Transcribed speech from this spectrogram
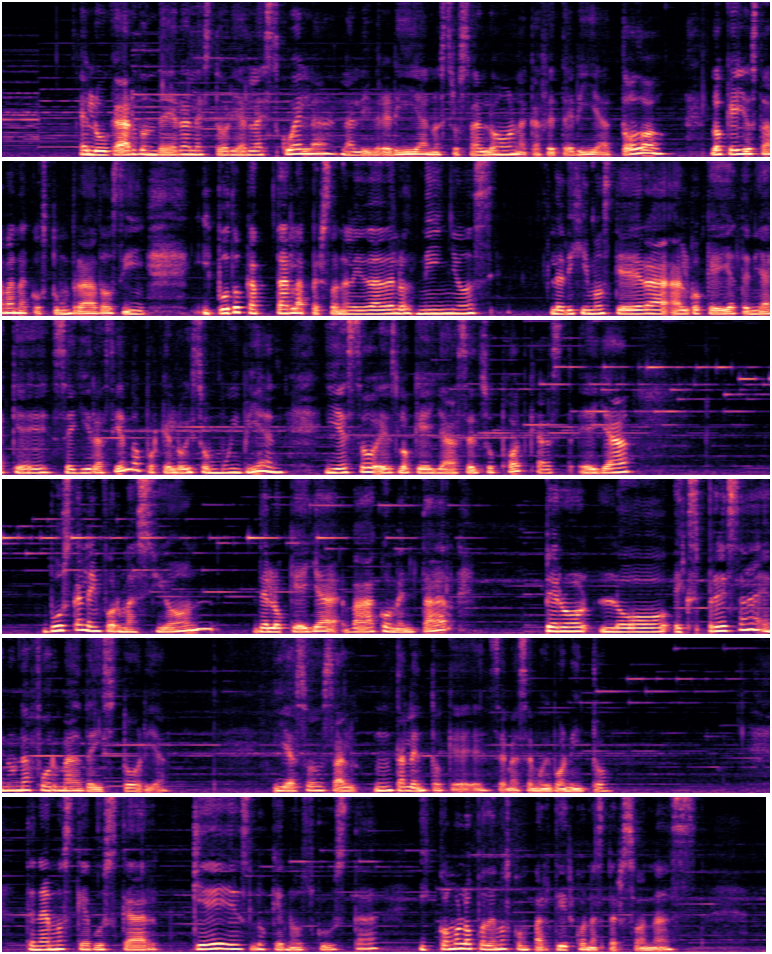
el lugar donde era la historia, la escuela, la librería, nuestro salón, la cafetería, todo lo que ellos estaban acostumbrados y, y pudo captar la personalidad de los niños. Le dijimos que era algo que ella tenía que seguir haciendo porque lo hizo muy bien y eso es lo que ella hace en su podcast. Ella busca la información de lo que ella va a comentar, pero lo expresa en una forma de historia. Y eso es un talento que se me hace muy bonito. Tenemos que buscar qué es lo que nos gusta y cómo lo podemos compartir con las personas,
